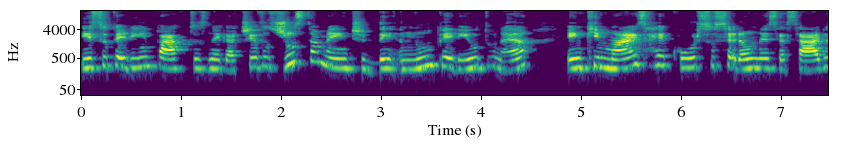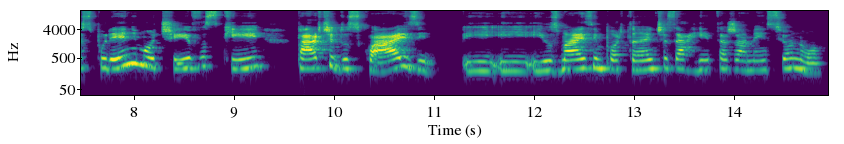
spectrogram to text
isso teria impactos negativos justamente de, num período, né, em que mais recursos serão necessários por N motivos que parte dos quais e, e, e os mais importantes a Rita já mencionou.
